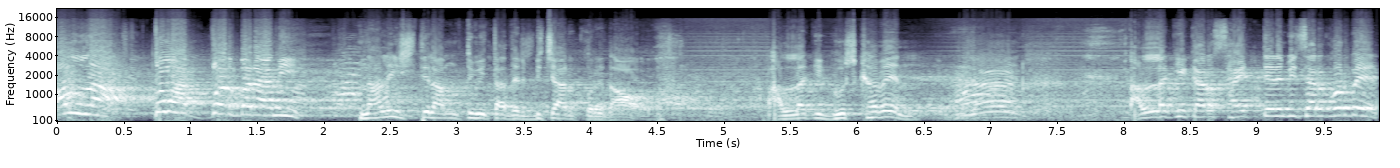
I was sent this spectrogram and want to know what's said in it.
আল্লাহ তোমার দরবারে আমি নালিশ দিলাম তুমি তাদের বিচার করে দাও। আল্লাহ কি ঘুষ খাবেন? আল্লাহ কি কারও সাইড টেনে বিচার করবেন?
